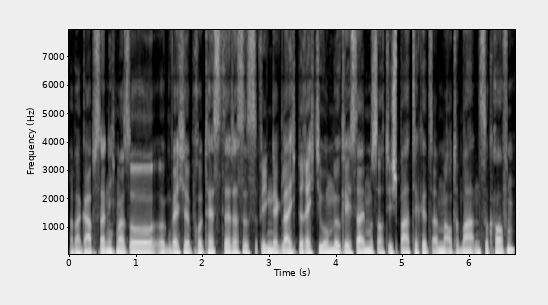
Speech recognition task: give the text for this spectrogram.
Aber gab es da nicht mal so irgendwelche Proteste, dass es wegen der Gleichberechtigung möglich sein muss, auch die Spartickets am Automaten zu kaufen?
